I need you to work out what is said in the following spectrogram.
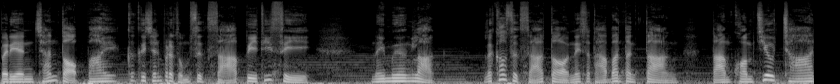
ไปเรียนชั้นต่อไปก็คือชั้นประถมศึกษาปีที่ 4 ในเมืองหลัก และเข้าศึกษาต่อในสถาบันต่างๆ ตามความเชี่ยวชาญ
